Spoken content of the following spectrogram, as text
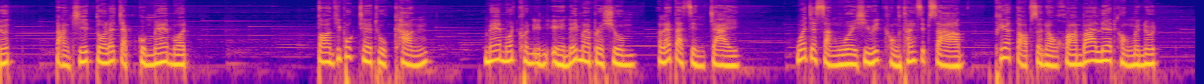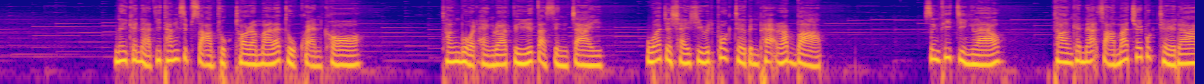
นุษย์ ต่างชี้ตัวและจับกลุ่มแม่มด ตอนที่พวกเธอถูกขัง แม่มดคนอื่นๆ ได้มาประชุมและตัดสินใจ ว่าจะสั่งเวยชีวิตของทั้ง 13 เพื่อตอบสนองความบ้าเลือดของมนุษย์ ในขณะที่ทั้ง 13 ถูกทรมานและถูกแขวนคอทั้งโบสถ์แห่งราตรีได้ตัดสินใจ ว่าจะใช้ชีวิตพวกเธอเป็นแพะรับบาป ซึ่งที่จริงแล้ว ทางคณะสามารถช่วยพวกเธอได้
